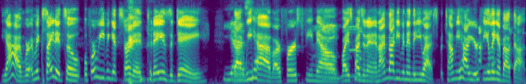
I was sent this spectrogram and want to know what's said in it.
yeah, we're, I'm excited. So, before we even get started, today is the day yes. that we have our first female vice president, and I'm not even in the U.S. But tell me how you're feeling about that.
